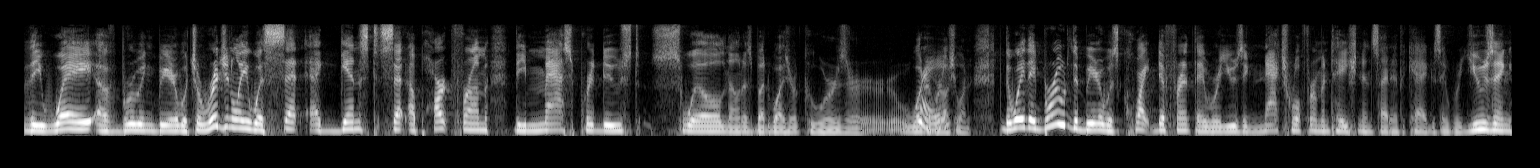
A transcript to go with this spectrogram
the way of brewing beer, which originally was set against, set apart from the mass produced swill known as Budweiser Coors or whatever Right. else you want. The way they brewed the beer was quite different. They were using natural fermentation inside of the kegs. They were using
